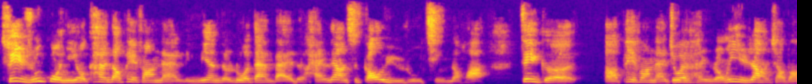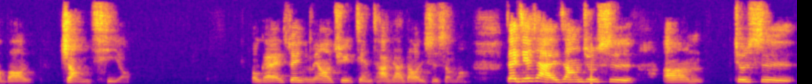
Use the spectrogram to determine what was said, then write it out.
所以如果你有看到配方奶里面的酪蛋白的含量是高于乳清的话，这个呃配方奶就会很容易让小宝宝胀气哦。OK，所以你们要去检查一下到底是什么。再接下来一张就是嗯，就是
